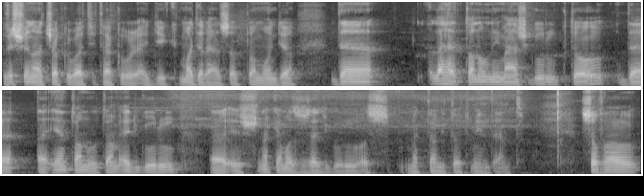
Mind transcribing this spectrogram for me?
Vishwanath Chakravarti Thakur egyik magyarázatban mondja, de lehet tanulni más guruktól, de én tanultam egy guru, és nekem az az egy guru, az megtanított mindent. Szóval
